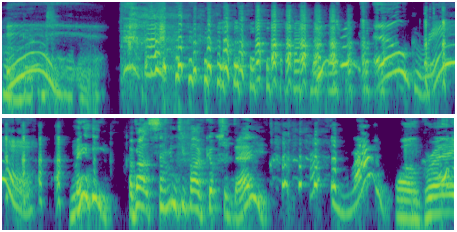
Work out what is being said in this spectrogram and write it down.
Ew. Earl Grey. Me? About 75 cups a day. Right. Earl Grey,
